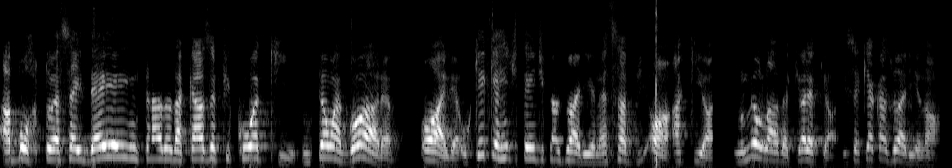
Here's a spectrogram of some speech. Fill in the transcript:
abortou essa ideia e a entrada da casa ficou aqui. Então, agora, olha, o que, que a gente tem de casuaria? Nessa, ó, aqui, ó, no meu lado aqui, olha aqui, ó. Isso aqui é casuarina, ó.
